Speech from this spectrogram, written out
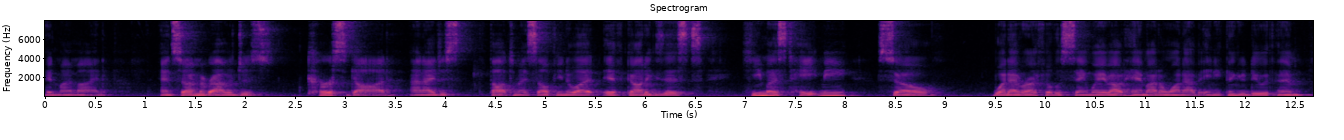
in my mind. And so I remember I would just curse God and I just thought to myself, you know what, if God exists, he must hate me. So whatever, I feel the same way about him. I don't want to have anything to do with him.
